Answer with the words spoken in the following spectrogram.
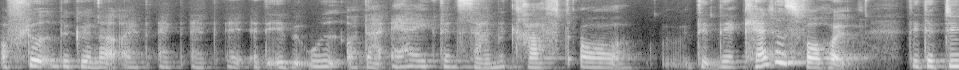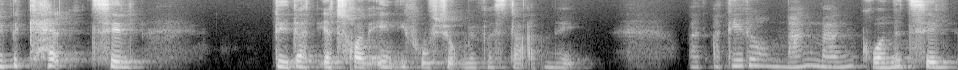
og floden begynder at, at, at, at, at ebbe ud, og der er ikke den samme kraft og det der kaldhedsforhold, det der dybe kald til det, der jeg trådte ind i professionen med fra starten af. Og, og det er der jo mange, mange grunde til.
